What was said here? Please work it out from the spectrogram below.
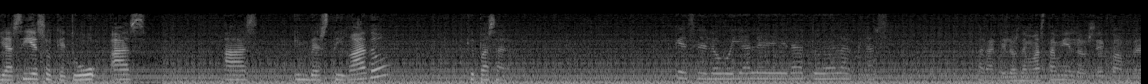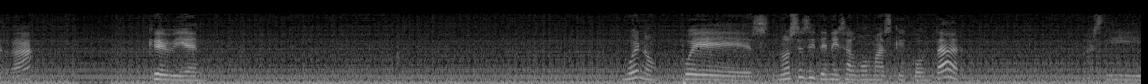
Y así eso que tú has, has investigado, ¿qué pasa? Que se lo voy a leer a toda la clase. Para que los demás también lo sepan, ¿verdad? Qué bien. Bueno, pues no sé si tenéis algo más que contar. Así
